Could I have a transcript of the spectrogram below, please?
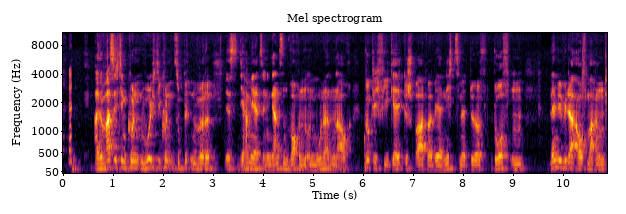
also was ich den Kunden, wo ich die Kunden zu bitten würde, ist, die haben jetzt in den ganzen Wochen und Monaten auch wirklich viel Geld gespart, weil wir nichts mehr dürf, durften. Wenn wir wieder aufmachen,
